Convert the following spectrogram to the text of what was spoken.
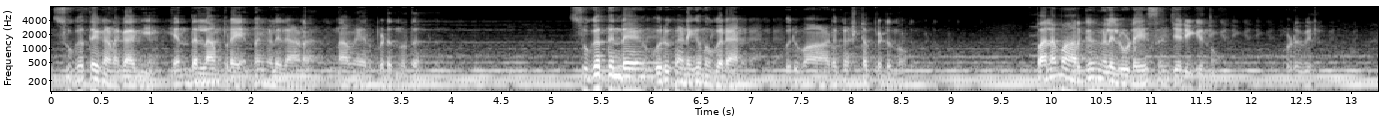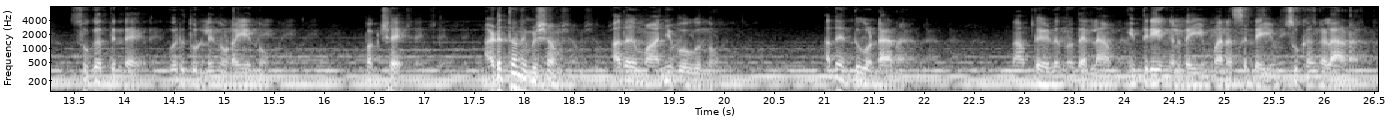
സുഖത്തെ കണക്കാക്കി എന്തെല്ലാം പ്രയത്നങ്ങളിലാണ് നാം ഏർപ്പെടുന്നത്? സുഖത്തിന്റെ ഒരു കണിക നുകരാൻ ഒരുപാട് കഷ്ടപ്പെടുന്നു. പല മാർഗങ്ങളിലൂടെ സഞ്ചരിക്കുന്നു. ഒടുവിൽ സുഖത്തിന്റെ ഒരു തുള്ളി നുണയുന്നു. പക്ഷേ അടുത്ത നിമിഷം അത് മാഞ്ഞു പോകുന്നു. അതെന്തുകൊണ്ടാണ്? നാം തേടുന്നതെല്ലാം ഇന്ദ്രിയങ്ങളുടെയും മനസ്സിന്റെയും സുഖങ്ങളാണ്.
